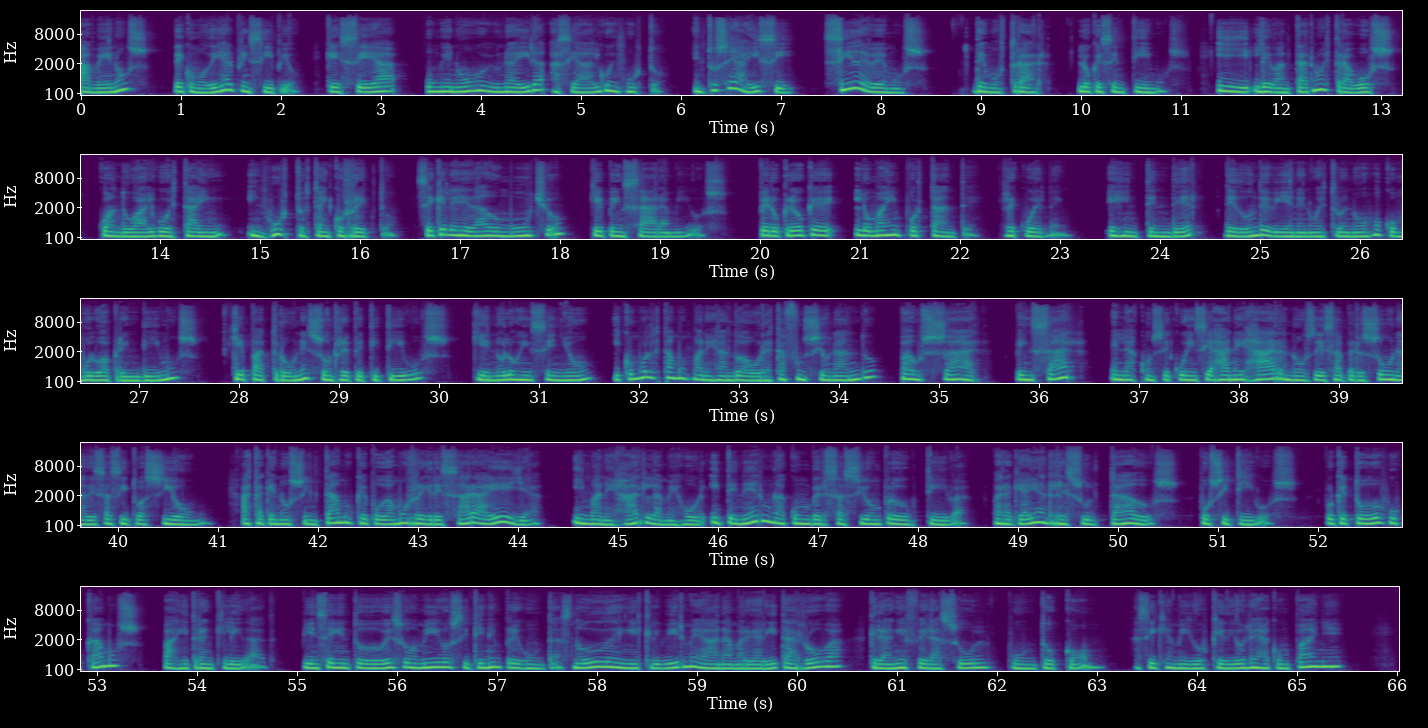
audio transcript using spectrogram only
A menos de, como dije al principio, que sea un enojo y una ira hacia algo injusto. Entonces ahí sí, sí debemos demostrar lo que sentimos y levantar nuestra voz cuando algo está injusto, está incorrecto. Sé que les he dado mucho que pensar, amigos, pero creo que lo más importante, recuerden, es entender de dónde viene nuestro enojo, cómo lo aprendimos, qué patrones son repetitivos, quién nos los enseñó y cómo lo estamos manejando ahora. ¿Está funcionando? Pausar, pensar en las consecuencias, alejarnos de esa persona, de esa situación, hasta que nos sintamos que podamos regresar a ella y manejarla mejor y tener una conversación productiva para que hayan resultados positivos, porque todos buscamos paz y tranquilidad. Piensen en todo eso, amigos. Si tienen preguntas, no duden en escribirme a anamargarita.granesferazul.com. Así que amigos, que Dios les acompañe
